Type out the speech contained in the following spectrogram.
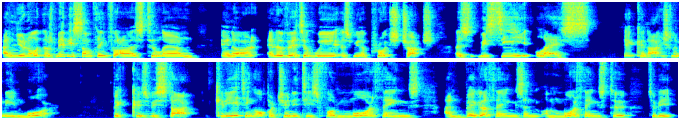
and you know, there's maybe something for us to learn in our innovative way as we approach church. As we see less, it can actually mean more, because we start creating opportunities for more things and bigger things and, and more things to to be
